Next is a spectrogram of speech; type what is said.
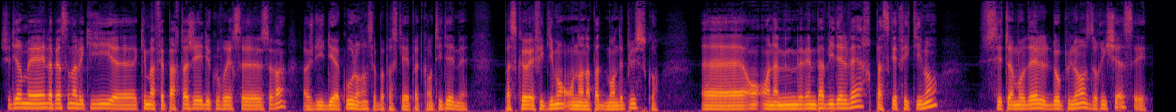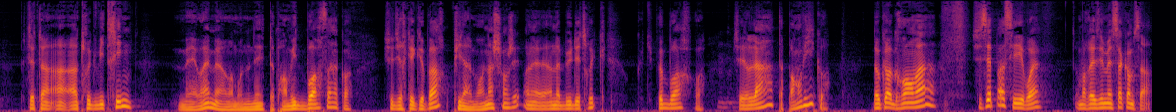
Je veux dire mais la personne avec qui euh, qui m'a fait partager et découvrir ce, ce vin alors, je dis dé à coudre hein, c'est pas parce qu'il y avait pas de quantité mais parce que effectivement on n'en a pas demandé plus quoi. On n'a même pas vidé le verre parce qu'effectivement c'est un modèle d'opulence, de richesse et peut-être un, un, un truc vitrine. Mais ouais, mais à un moment donné, t'as pas envie de boire ça, quoi. Je veux dire, quelque part, finalement, on a changé. On a, on a bu des trucs que tu peux boire, quoi. Je veux dire, là, t'as pas envie, quoi. Donc, un grand vin, je sais pas si, ouais, on va résumer ça comme ça.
